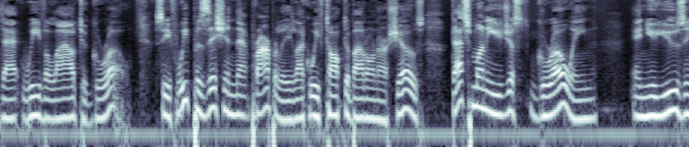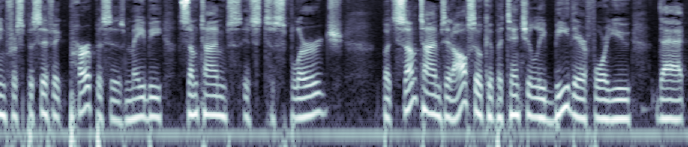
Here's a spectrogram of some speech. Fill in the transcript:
that we've allowed to grow. See, if we position that properly, like we've talked about on our shows, that's money you're just growing and you using for specific purposes. Maybe sometimes it's to splurge, but sometimes it also could potentially be there for you that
